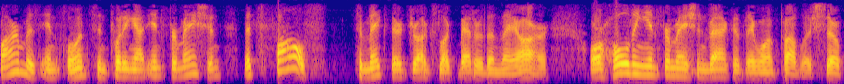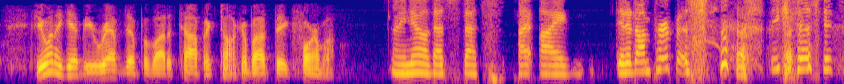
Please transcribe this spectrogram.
pharma's influence in putting out information that's false to make their drugs look better than they are or holding information back that they won't publish. So if you want to get me revved up about a topic, talk about big pharma. I know that's that's I, I did it on purpose because it's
